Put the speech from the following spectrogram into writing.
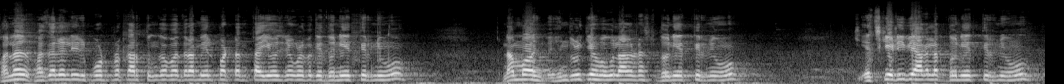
ಫಲ, ಫಸಲಲ್ಲಿ ರಿಪೋರ್ಟ್ ಪ್ರಕಾರ ತುಂಗಭದ್ರಾ ಮೇಲ್ಪಟ್ಟಂಥ ಯೋಜನೆಗಳ ಬಗ್ಗೆ ಧ್ವನಿ ಎತ್ತಿರಿ ನೀವು? ನಮ್ಮ ಹಿಂದುಳಿಕೆ ಹೋಗಲಾಗದಷ್ಟು ಧ್ವನಿ ಎತ್ತಿರಿ ನೀವು? ಎಚ್ ಕೆ ಡಿ ಬಿ ಆಗಲಕ್ಕೆ ಧ್ವನಿ ಎತ್ತಿರಿ ನೀವು?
